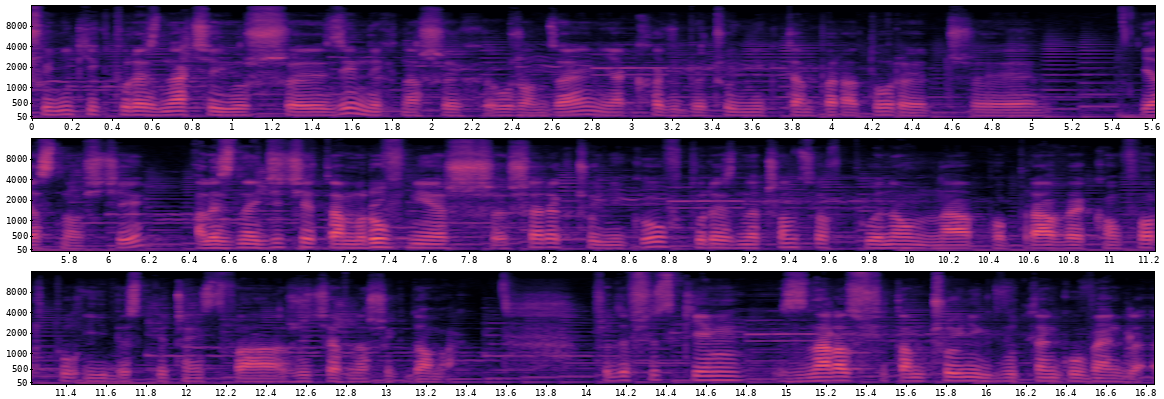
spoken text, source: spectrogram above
czujniki, które znacie już z innych naszych urządzeń, jak choćby czujnik temperatury czy jasności, ale znajdziecie tam również szereg czujników, które znacząco wpłyną na poprawę komfortu i bezpieczeństwa życia w naszych domach. Przede wszystkim znalazł się tam czujnik dwutlenku węgla.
